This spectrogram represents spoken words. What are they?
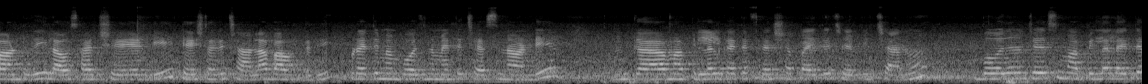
బాగుంటుంది. ఇలా ఒకసారి చేయండి. టేస్ట్ అయితే చాలా బాగుంటుంది. ఇప్పుడైతే మేము భోజనం అయితే చేస్తున్నామండి. ఇంకా మా పిల్లలకైతే ఫ్రెష్ అప్ అయితే చేపించాను. భోజనం చేసి మా పిల్లలు అయితే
